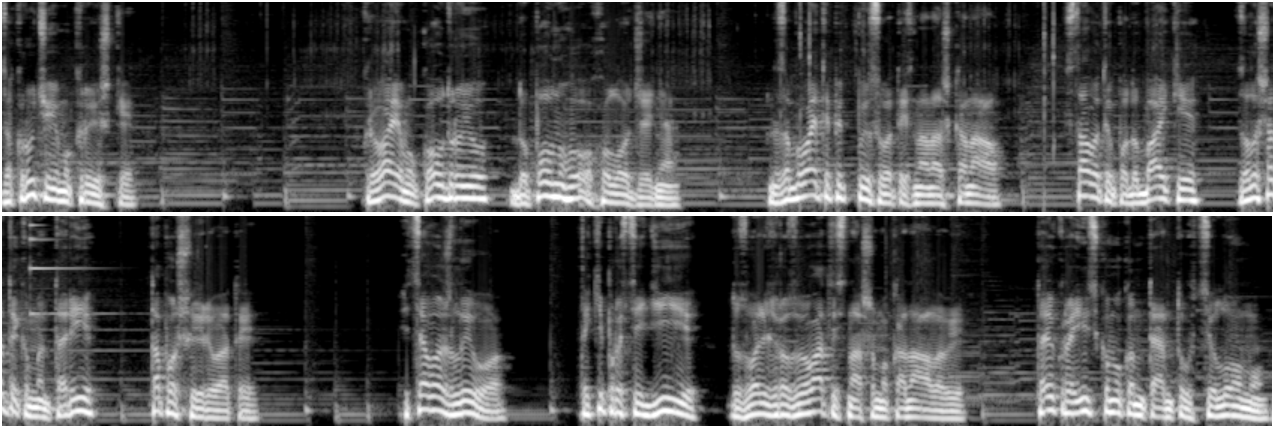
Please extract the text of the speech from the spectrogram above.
Закручуємо кришки. Вкриваємо ковдрою до повного охолодження. Не забувайте підписуватись на наш канал, ставити вподобайки, залишати коментарі та поширювати. І це важливо. Такі прості дії дозволять розвиватись нашому каналові та й українському контенту в цілому.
